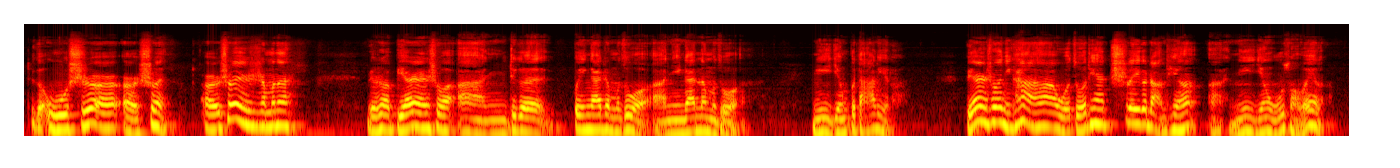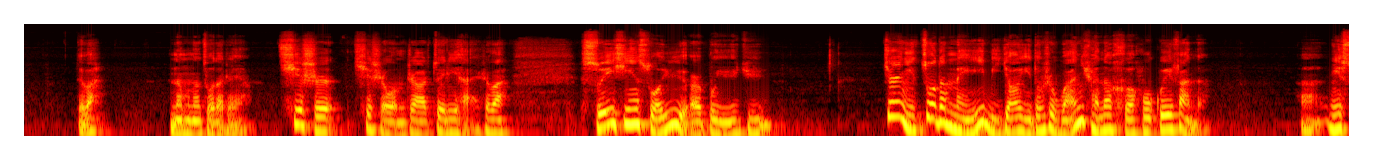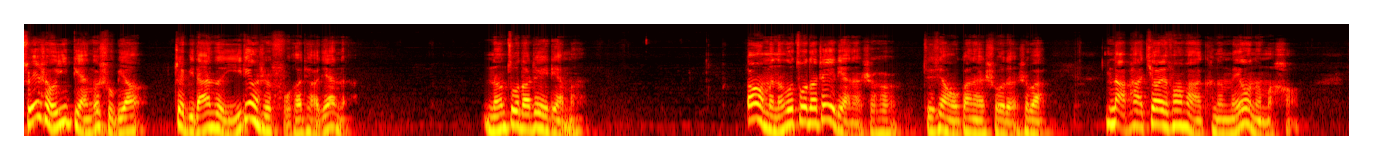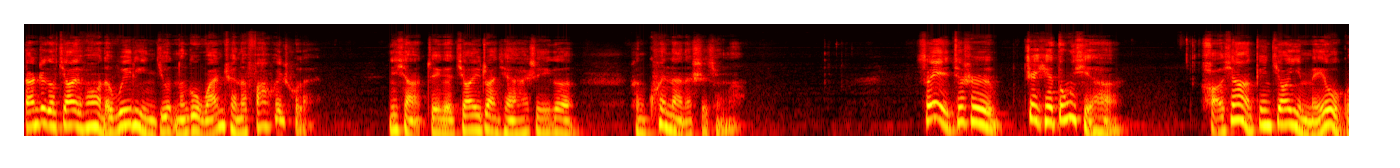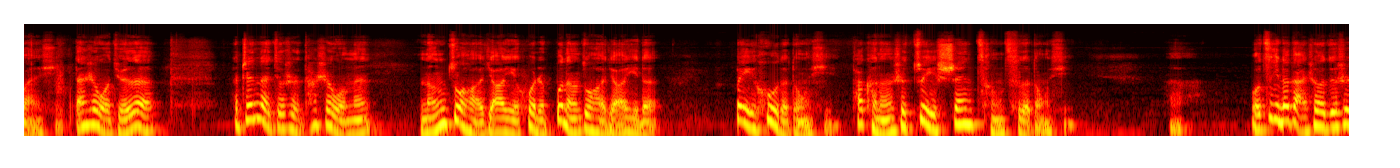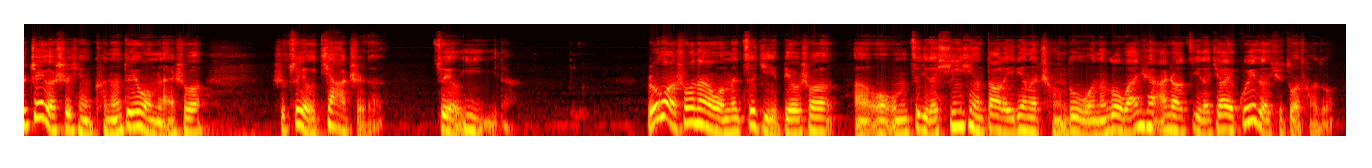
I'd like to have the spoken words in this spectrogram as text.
这个五十而耳顺。耳顺是什么呢？比如说别人说啊，你这个不应该这么做啊，你应该那么做，你已经不搭理了。别人说你看啊，我昨天吃了一个涨停啊，你已经无所谓了，对吧？能不能做到这样？其实，其实我们知道最厉害是吧？随心所欲而不逾矩，就是你做的每一笔交易都是完全的合乎规范的啊。你随手一点个鼠标，这笔单子一定是符合条件的。能做到这一点吗？当我们能够做到这一点的时候，就像我刚才说的，是吧？你哪怕交易方法可能没有那么好，但这个交易方法的威力你就能够完全的发挥出来。你想，这个交易赚钱还是一个很困难的事情吗？所以就是这些东西哈，好像跟交易没有关系，但是我觉得它真的就是它是我们能做好交易或者不能做好交易的。背后的东西，它可能是最深层次的东西，啊，我自己的感受就是这个事情可能对于我们来说是最有价值的，最有意义的。如果说呢，我们自己，比如说啊，我我们自己的心性到了一定的程度，我能够完全按照自己的交易规则去做操作，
